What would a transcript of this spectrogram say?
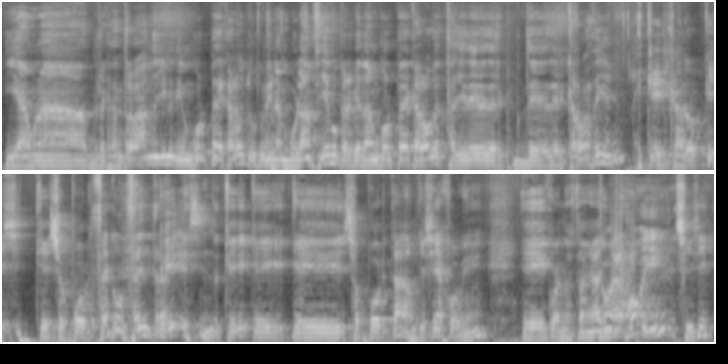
y a una de las que están trabajando allí le dio un golpe de calor, tuvo que venir una ambulancia porque le había dado un golpe de calor de allí de- de- de- del calor ¿eh? Es que el calor que, que soporta. Se concentra. que, que- que soporta, aunque sea joven, eh, cuando están. No, era joven, ¿eh? Sí, sí,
